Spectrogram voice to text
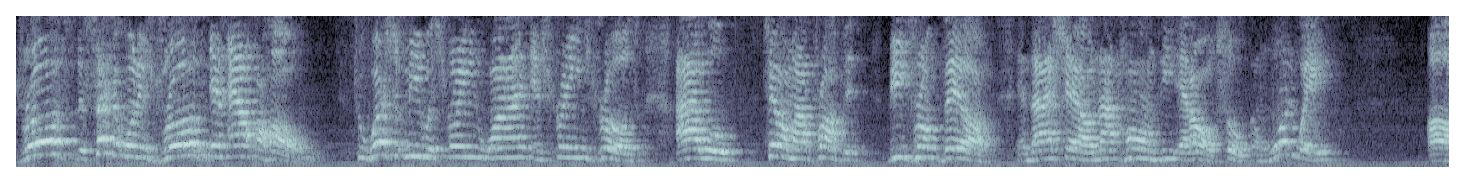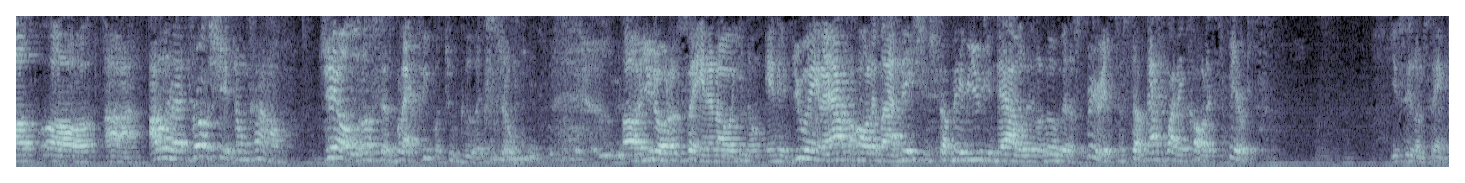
Drugs, the second one is drugs and alcohol. To worship me with strange wine and strange drugs, I will tell my prophet, Be drunk thereof, and thou shalt not harm thee at all. So, in one way, uh, uh, uh, I don't know, that drug shit don't kind of gel with us as black people too good. So, uh, you know what I'm saying and all, you know. And if you ain't an alcoholic by nature stuff, maybe you can dabble in a little bit of spirits and stuff. That's why they call it spirits. You see what I'm saying?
